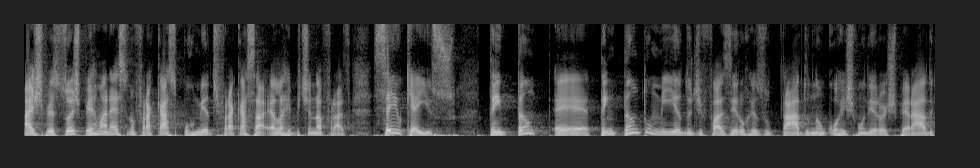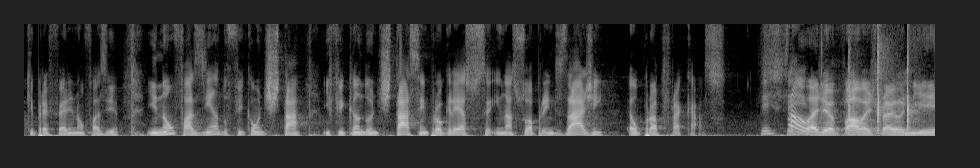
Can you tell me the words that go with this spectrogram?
As pessoas permanecem no fracasso por medo de fracassar. Ela repetindo a frase. Sei o que é isso. Tem tanto, é, tem tanto medo de fazer o resultado não corresponder ao esperado que preferem não fazer. E não fazendo, fica onde está. E ficando onde está, sem progresso sem- na sua aprendizagem, é o próprio fracasso. Perfeito. Salva de palmas pra Eunice.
